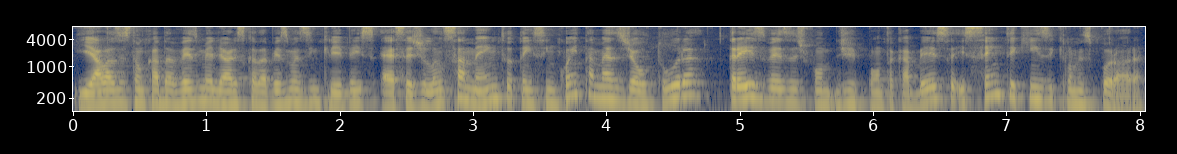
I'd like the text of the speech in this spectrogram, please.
E elas estão cada vez melhores, cada vez mais incríveis. Essa é de lançamento, tem 50 metros de altura, 3 vezes de pon- de ponta-cabeça e 115 km por hora.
